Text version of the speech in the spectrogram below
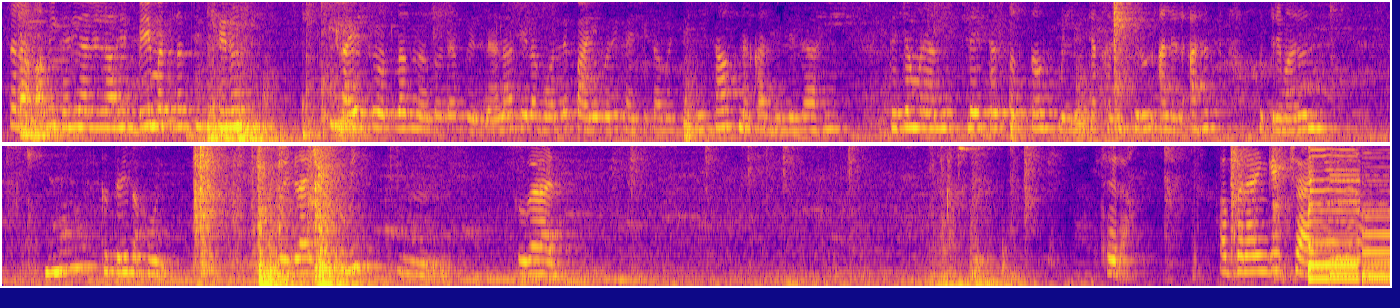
चला आम्ही घरी आलेलो आहे बेमतलबची फिरून. काहीच मतलब नव्हतं त्या फिरण्याला. तिला बोलले पाणीपुरी खायची का बट तिने साफ नकार दिलेला आहे. त्याच्यामुळे आम्ही इथल्या इथंच फक्त बिल्डिंगच्या खाली फिरून आलेलो आहात. कुत्रे मारून. कुत्रे पाहून वेगळा आहे तुम्ही? उगाड चला. अब बनाएंगे चाय.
